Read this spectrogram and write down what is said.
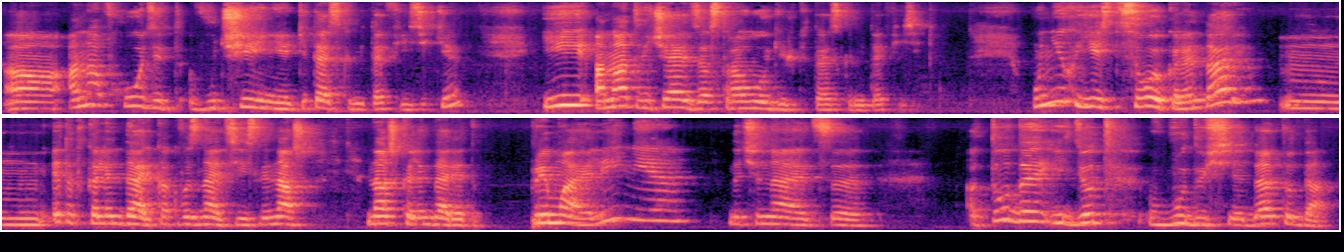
А, она входит в учение китайской метафизики, и она отвечает за астрологию в китайской метафизике. У них есть свой календарь. Этот календарь, как вы знаете, если наш, наш календарь это прямая линия, начинается оттуда идет в будущее да туда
